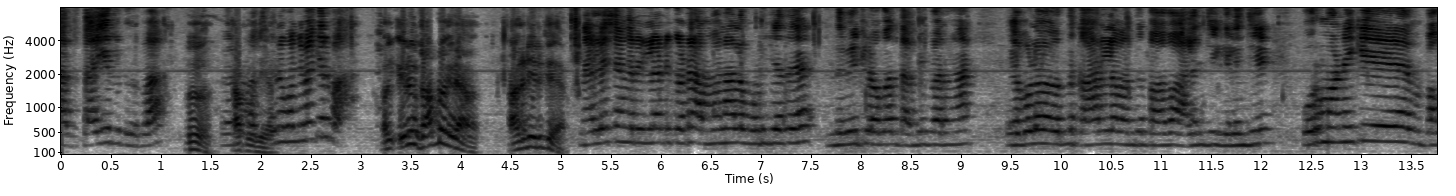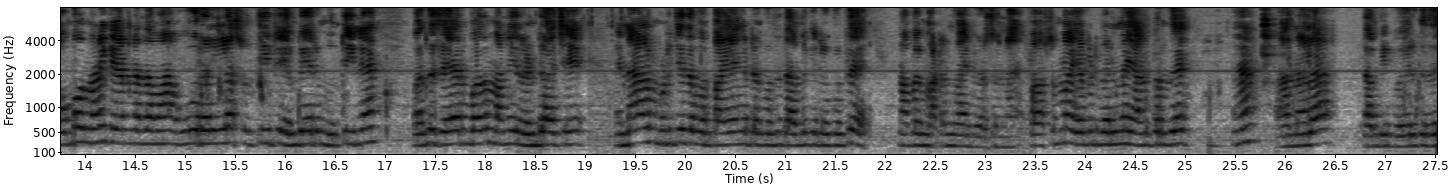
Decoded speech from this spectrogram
அ- தயிர் இருக்குதுப்பா. ம் சாப்பிடுவீங்க இன்னும் கொஞ்சம் வைக்கிறப்பா இருங்க சாப்பிடுவீங்க ஆல்ரெடி இருக்கு. நல்லேசங்கர் இல்லாட்டி கூட அம்மனால முடிஞ்சது. இந்த வீட்டில் உட்காந்து தம்பி பாருங்க. எவ்வளோ வந்து காரில் வந்து பாவம் அலைஞ்சி கிழிஞ்சி ஒரு மணிக்கு ஒம்பது மணிக்கு ஏறினதம்மா. ஊரெல்லாம் சுற்றிட்டு என் பேர் முத்தின்னு வந்து சேரும்போது மணி ரெண்டு ஆச்சு. என்னால் முடிஞ்சதை ஒரு பையன்கிட்ட கொடுத்து தம்பிக்கிட்ட கொடுத்து நான் போய் மட்டன் வாங்கிட்டு வர சொன்னேன். இப்போ சும்மா எப்படி வேணுமே அனுப்புறது? அதனால தம்பி போயிருக்குது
